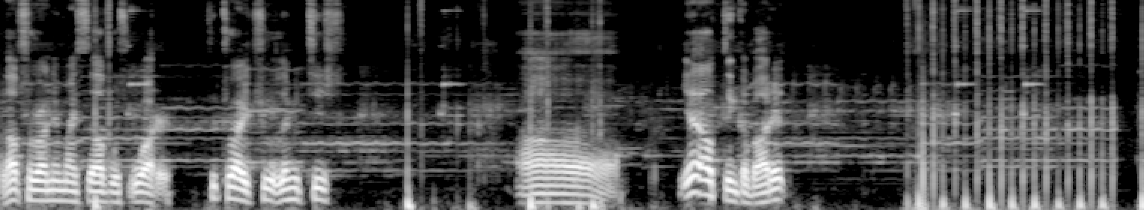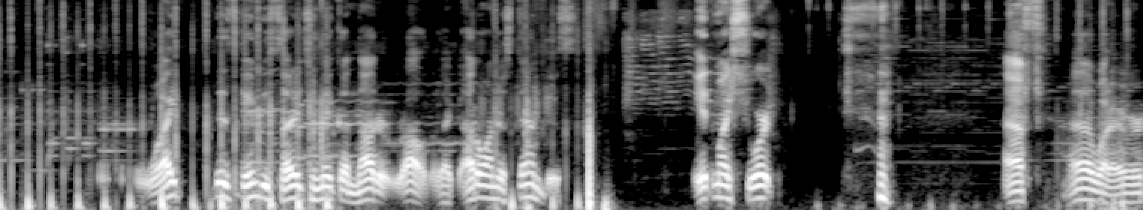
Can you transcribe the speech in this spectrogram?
I love surrounding myself with water. To try it too, let me teach. Uh, yeah, I'll think about it. why this game decided to make another route. Like, I don't understand this. It my short. F. Uh, whatever.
